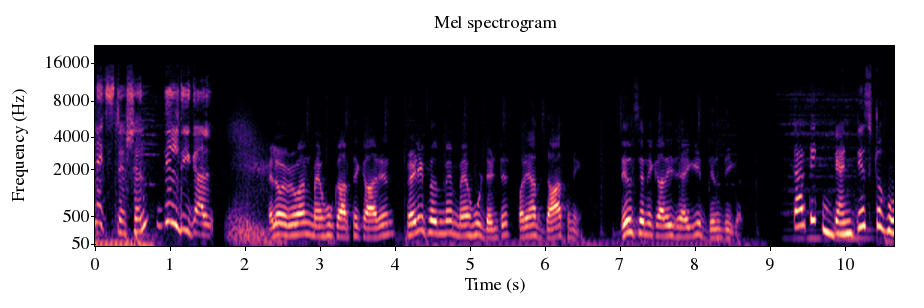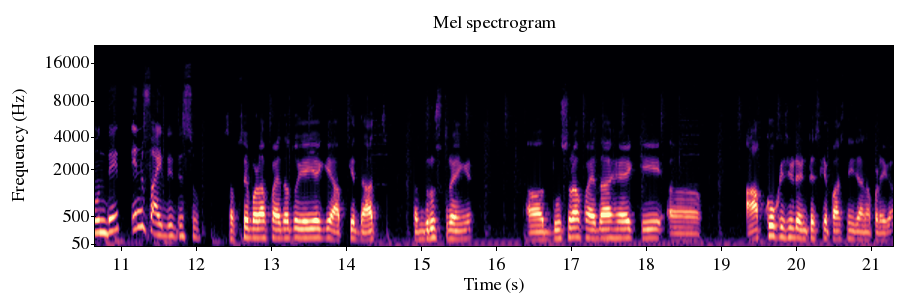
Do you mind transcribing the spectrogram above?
नेक्स्ट स्टेशन दिल दी गल हेलो एवरीवन मैं हूँ कार्तिक आर्यन। फ्रेडी फ़िल्म में मैं हूँ डेंटिस्ट पर यहाँ दांत नहीं। दिल से निकाली जाएगी दिल दी गल कार्तिक डेंटिस्ट होने दे तीन फ़ायदे दसो। सबसे बड़ा फ़ायदा तो यही है कि आपके दांत तंदुरुस्त रहेंगे। आ, दूसरा फ़ायदा है कि आ, आपको किसी डेंटिस्ट के पास नहीं जाना पड़ेगा।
